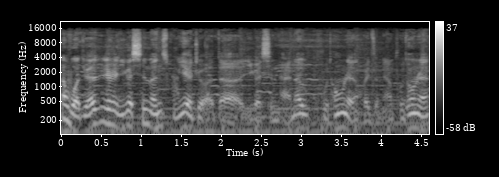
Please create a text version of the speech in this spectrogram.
那我觉得这是一个新闻从业者的一个心态。那普通人会怎么样？普通人，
